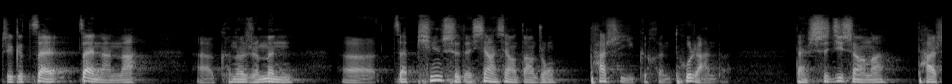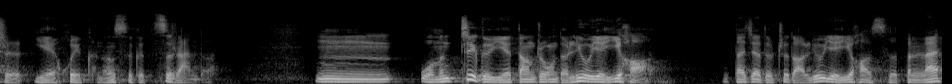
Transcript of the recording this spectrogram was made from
这个灾灾难呢，啊，可能人们呃在平时的想象当中，它是一个很突然的，但实际上呢，它是也会可能是个自然的。嗯，我们这个月当中的六月一号，大家都知道，六月一号是本来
